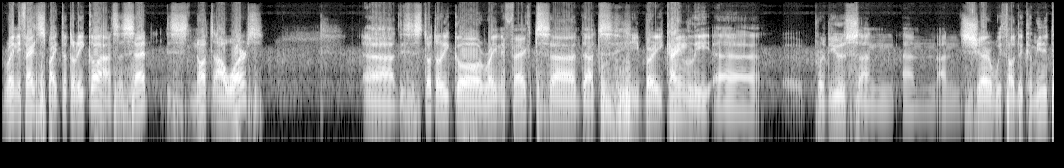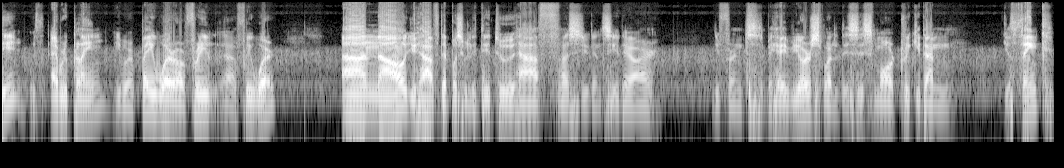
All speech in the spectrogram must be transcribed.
Rain Effects by Totorico, as I said, this is not ours. Uh, this is Totorico Rain Effects uh, that he very kindly uh, produce and, and, and share with all the community, with every plane, either payware or free uh, freeware. And now you have the possibility to have, as you can see, there are different behaviors. Well, this is more tricky than you think.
